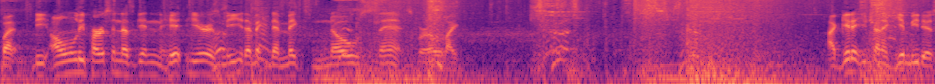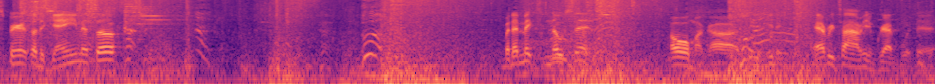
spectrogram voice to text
But the only person that's getting hit here is me. That make, that makes no sense, bro. Like I get it, you're trying to give me the experience of the game and stuff. But that makes no sense. Oh my god. He- he every time he grab with that.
